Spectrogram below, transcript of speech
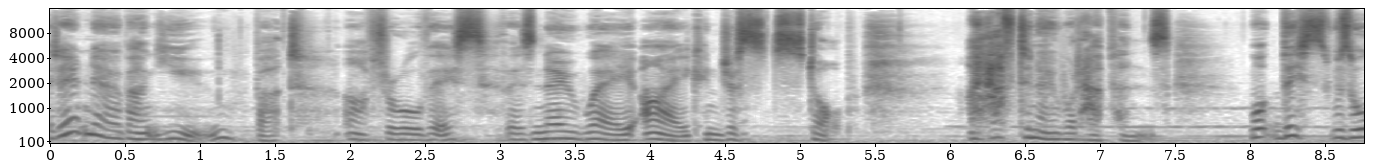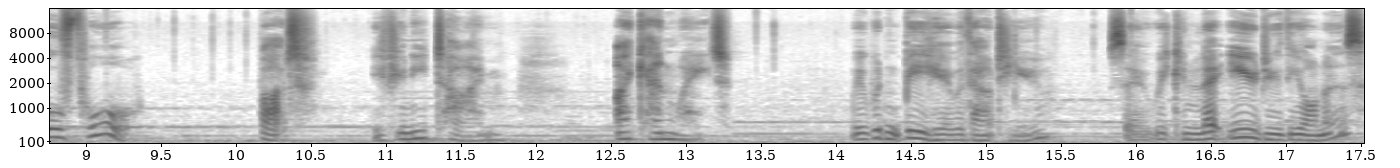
I don't know about you, but after all this, there's no way I can just stop. I have to know what happens, what this was all for. But if you need time, I can wait. We wouldn't be here without you, so we can let you do the honors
